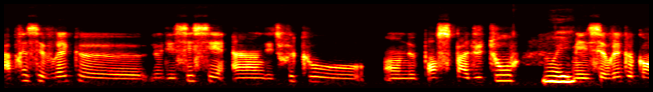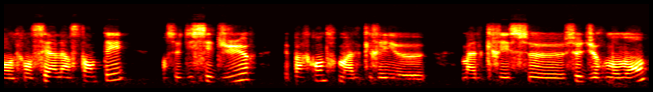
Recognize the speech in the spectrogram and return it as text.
Après, c'est vrai que le décès, c'est un des trucs où on ne pense pas du tout. oui. Mais c'est vrai que quand, quand c'est à l'instant T, on se dit c'est dur. Mais par contre, malgré, euh, malgré ce, ce dur moment,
